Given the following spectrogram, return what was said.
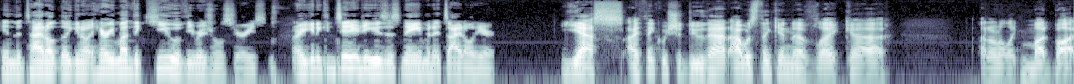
in the title? You know, Harry Mudd, the Q of the original series. Are you gonna continue to use this name in a title here? Yes, I think we should do that. I was thinking of like uh I don't know, like Mudbot.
